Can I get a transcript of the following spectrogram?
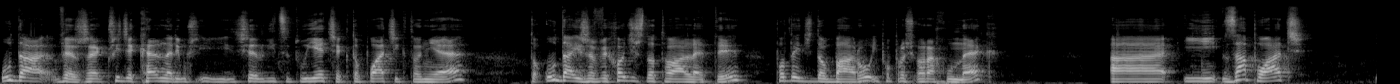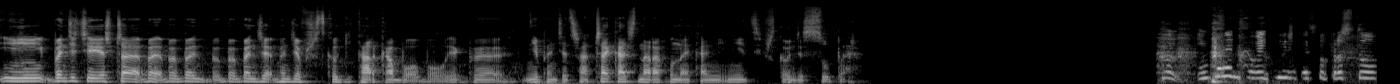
uda, wiesz, że jak przyjdzie kelner i, musi, i się licytujecie, kto płaci, kto nie, to udaj, że wychodzisz do toalety, podejdź do baru i poproś o rachunek a, i zapłać i będziecie jeszcze, będzie, będzie wszystko gitarka, bo, bo jakby nie będzie trzeba czekać na rachunek ani nic, wszystko będzie super. No, Intelem powiedzieli, że to jest po prostu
